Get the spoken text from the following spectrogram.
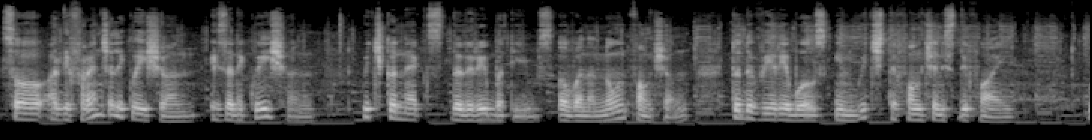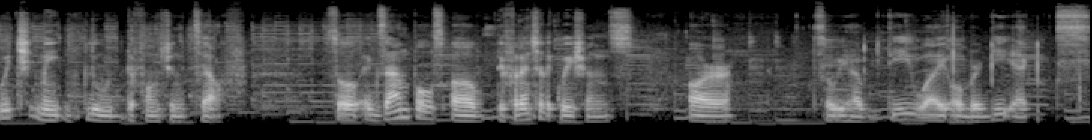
So a differential equation is an equation which connects the derivatives of an unknown function to the variables in which the function is defined, which may include the function itself. So examples of differential equations are, so we have dy over dx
